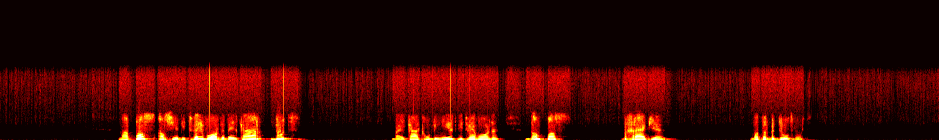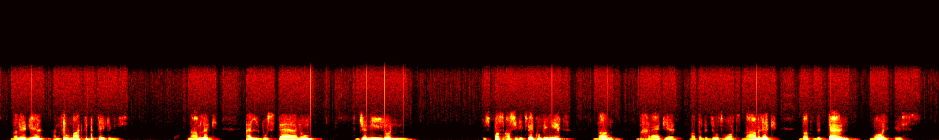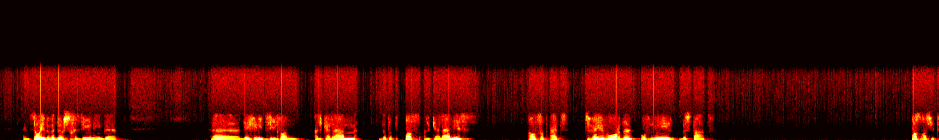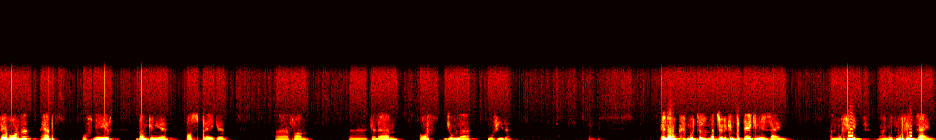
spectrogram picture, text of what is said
Maar pas als je die twee woorden bij elkaar doet, bij elkaar combineert, die twee woorden, dan pas begrijp je wat er bedoeld wordt. Dan heb je een volmaakte betekenis. Namelijk, al-bustanu jamilun. Dus pas als je die twee combineert, dan begrijp je wat er bedoeld wordt, namelijk dat de tuin mooi is. En zo hebben we dus gezien in de uh, definitie van al-kalam, dat het pas al-kalam is als het uit twee woorden of meer bestaat. Pas als je twee woorden hebt of meer, dan kun je pas spreken uh, van uh, kalam of jumla mufida. En ook moet er natuurlijk een betekenis zijn. Al-mufid, hij moet mufid zijn.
